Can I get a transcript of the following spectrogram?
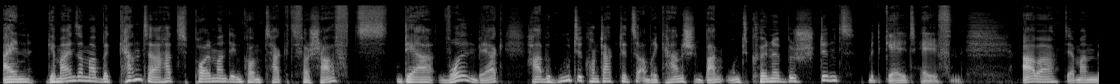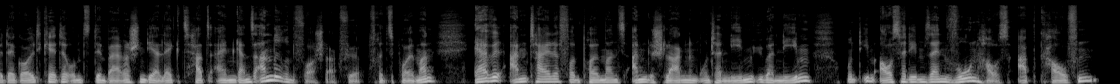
Ein gemeinsamer Bekannter hat Pollmann den Kontakt verschafft. Der Wollenberg habe gute Kontakte zu amerikanischen Banken und könne bestimmt mit Geld helfen. Aber der Mann mit der Goldkette und dem bayerischen Dialekt hat einen ganz anderen Vorschlag für Fritz Pollmann. Er will Anteile von Pollmanns angeschlagenem Unternehmen übernehmen und ihm außerdem sein Wohnhaus abkaufen.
